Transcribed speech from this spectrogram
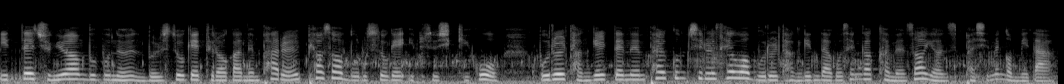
이때 중요한 부분은 물속에 들어가는 팔을 펴서 물속에 입수시키고 물을 당길 때는 팔꿈치를 세워 물을 당긴다고 생각하면서 연습하시는 겁니다.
